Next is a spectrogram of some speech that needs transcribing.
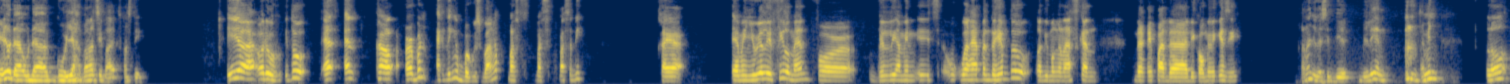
ini udah udah goyah banget sih pak pasti Iya, waduh, itu and, and Carl Urban actingnya bagus banget pas pas pas sedih. Kayak, I mean you really feel man for Billy. I mean it's what happened to him tuh lebih mengenaskan daripada di komiknya sih. karena juga si Bi- Billy kan I mean lo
